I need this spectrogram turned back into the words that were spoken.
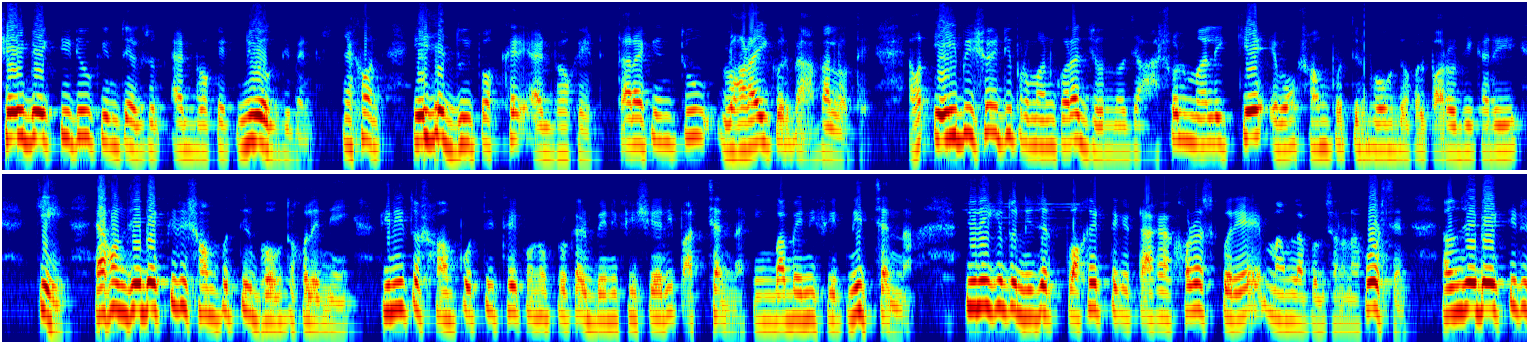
সেই ব্যক্তিটিও কিন্তু একজন অ্যাডভোকেট নিয়োগ দিবেন। এখন এই যে দুই পক্ষের অ্যাডভোকেট তারা কিন্তু লড়াই করবে আদালতে। এখন এই বিষয়টি প্রমাণ করার জন্য যে মালিক কে এবং সম্পত্তির ভোগ দখল পার অধিকারী কে? এখন যে ব্যক্তির সম্পত্তির ভোগ দখলে নেই, তিনি তো সম্পত্তি থেকে কোনো প্রকার বেনিফিশিয়ারি পাচ্ছেন না কিংবা বেনিফিট নিচ্ছেন না। তিনি কিন্তু নিজের পকেট থেকে টাকা খরচ করে মামলা পরিচালনা করছেন। এখন যে ব্যক্তিটি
